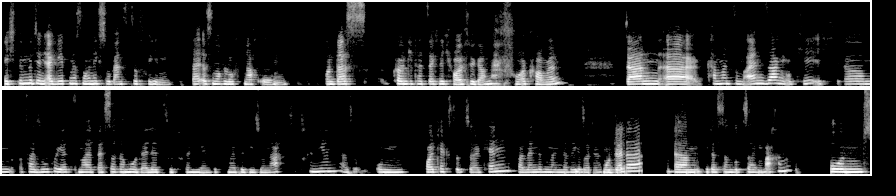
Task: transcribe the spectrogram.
ich bin mit den Ergebnissen noch nicht so ganz zufrieden. Da ist noch Luft nach oben und das könnte tatsächlich häufiger mal vorkommen, dann äh, kann man zum einen sagen, okay, ich ähm, versuche jetzt mal bessere Modelle zu trainieren, beziehungsweise die so nachzutrainieren. Also um Volltexte zu erkennen, verwendet man in der Regel solche Modelle, ähm, die das dann sozusagen machen. Und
